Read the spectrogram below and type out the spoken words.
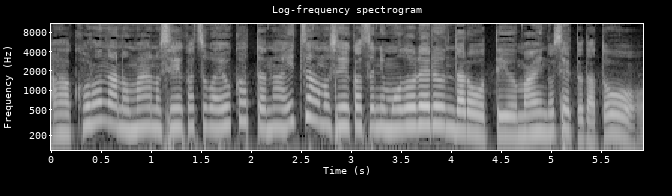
あーコロナの前の生活は良かったな。いつあの生活に戻れるんだろうっていうマインドセットだと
